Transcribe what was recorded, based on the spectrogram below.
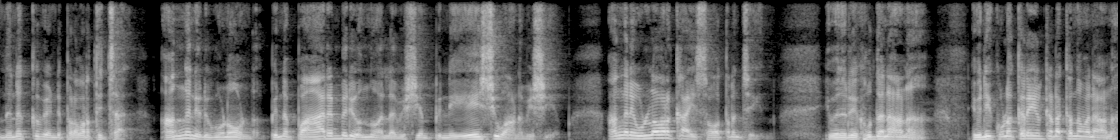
നിനക്ക് വേണ്ടി പ്രവർത്തിച്ചാൽ അങ്ങനെ ഒരു ഗുണമുണ്ട്. പിന്നെ പാരമ്പര്യമൊന്നുമല്ല വിഷയം പിന്നെ യേശുവാണ് വിഷയം. അങ്ങനെ ഉള്ളവർക്കായി സ്വോത്രം ചെയ്യുന്നു. ഇവനൊരു യഹൂദനാണ് ഇവൻ ഈ കുളക്കരയിൽ കിടക്കുന്നവനാണ്.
